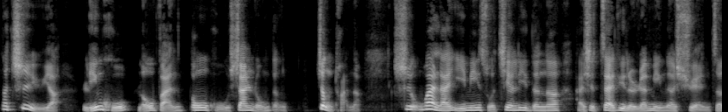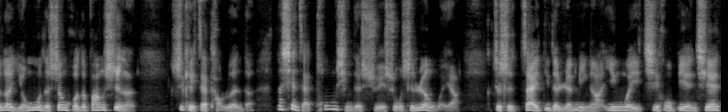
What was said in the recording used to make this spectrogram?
那至于啊，灵狐、楼烦、东胡、山戎等政团呢，是外来移民所建立的呢，还是在地的人民呢选择了游牧的生活的方式呢？是可以再讨论的。那现在通行的学说是认为啊，这是在地的人民啊，因为气候变迁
